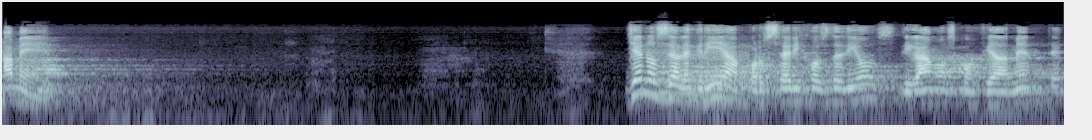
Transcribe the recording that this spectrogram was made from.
Amén. Llenos de alegría por ser hijos de Dios, digamos confiadamente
